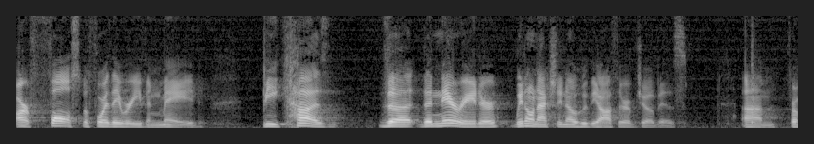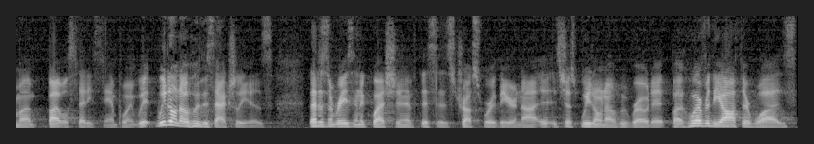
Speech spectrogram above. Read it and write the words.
are false before they were even made. Because the, the narrator, we don't actually know who the author of Job is um, from a Bible study standpoint. We, we don't know who this actually is. That doesn't raise any question if this is trustworthy or not. It's just we don't know who wrote it. But whoever the author was,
